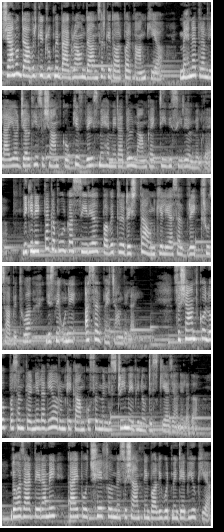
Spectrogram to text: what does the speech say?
श्यामक डावर के ग्रुप में बैकग्राउंड डांसर के तौर पर काम किया। मेहनत रंग लाई और जल्द ही सुशांत को किस देश में है मेरा दिल नाम का एक टीवी सीरियल मिल गया। लेकिन एकता कपूर का सीरियल पवित्र रिश्ता उनके लिए असल ब्रेक थ्रू साबित हुआ, जिसने उन्हें असल पहचान दिलाई। सुशांत को लोग पसंद करने लगे और उनके काम को फ़िल्म इंडस्ट्री में भी नोटिस किया जाने लगा। 2013 में कायपो छह फ़िल्म में सुशांत ने बॉलीवुड में डेब्यू किया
